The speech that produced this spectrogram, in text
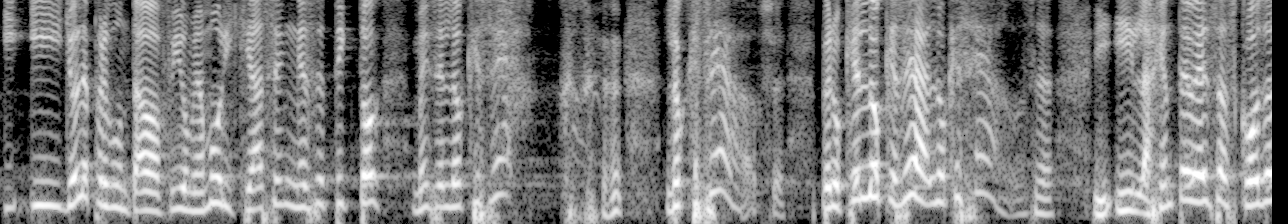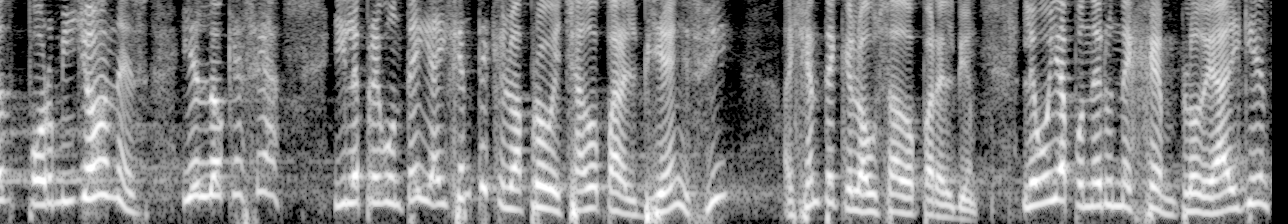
y, y yo le preguntaba a Fío, mi amor, ¿y qué hacen en ese TikTok? Me dice, lo que sea. lo que sea, pero ¿qué es lo que sea? Lo que sea, y, la gente ve esas cosas por millones, y es lo que sea. Y le pregunté, ¿y hay gente que lo ha aprovechado para el bien? Sí, hay gente que lo ha usado para el bien. Le voy a poner un ejemplo de alguien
